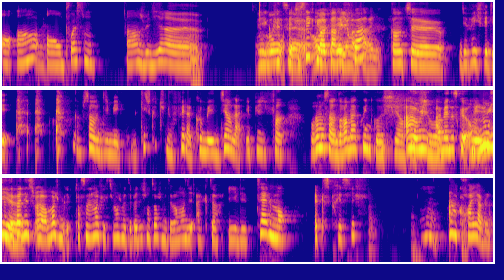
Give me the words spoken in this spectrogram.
en 1 en poisson. Hein, je veux dire. Euh... Bon, tu sais euh, que des fois, quand euh, des fois il fait des comme ça, on dit mais qu'est-ce que tu nous fais la comédien là? Et puis, enfin, vraiment c'est un drama queen quoi aussi. Un ah oui, ah mais parce que mais nous, lui, pas euh, dit. Alors moi, je, personnellement, effectivement, je m'étais pas dit chanteur, je m'étais vraiment dit acteur. Il est tellement expressif. Hmm. Incroyable.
